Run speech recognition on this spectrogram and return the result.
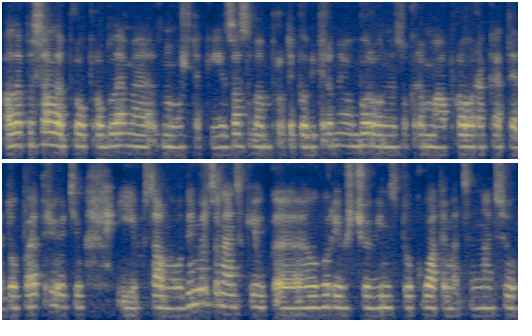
але писали про проблеми знову ж таки із засобами протиповітряної оборони, зокрема про ракети до Петріотів. І сам Володимир Зеленський е, говорив, що він спілкуватиметься на цю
